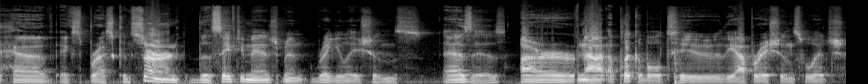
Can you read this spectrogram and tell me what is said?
have expressed concern. The safety management regulations as is are not applicable to the operations which,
